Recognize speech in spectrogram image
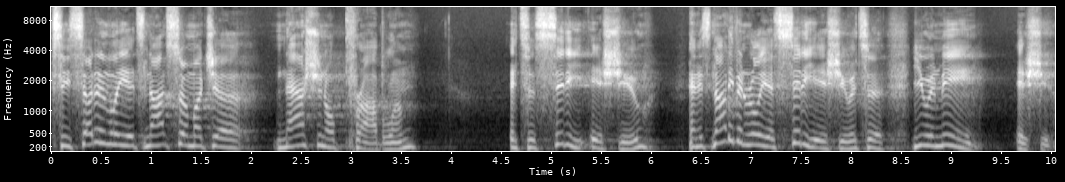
See, suddenly it's not so much a national problem, it's a city issue. And it's not even really a city issue, it's a you and me issue,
